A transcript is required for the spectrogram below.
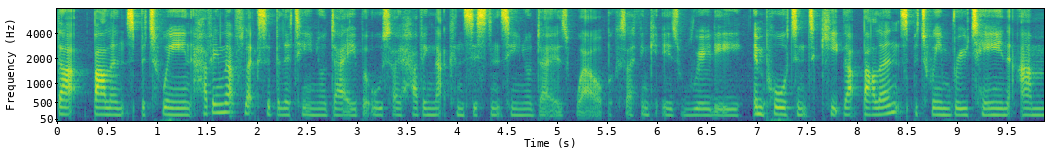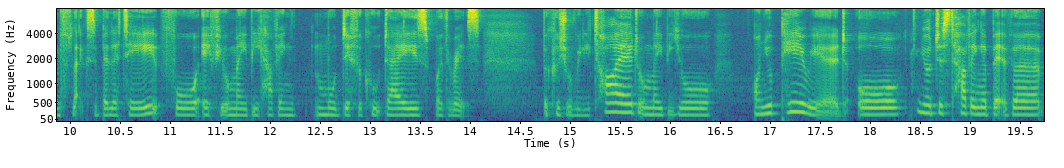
that balance between having that flexibility in your day, but also having that consistency in your day as well, because I think it is really important to keep that balance between routine and flexibility for if you're maybe having more difficult days, whether it's because you're really tired or maybe you're on your period or you're just having a bit of a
